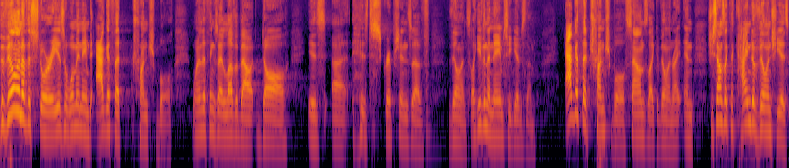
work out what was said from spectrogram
The villain of the story is a woman named Agatha Trunchbull. One of the things I love about Dahl is uh, his descriptions of villains, like even the names he gives them. Agatha Trunchbull sounds like a villain, right? And she sounds like the kind of villain she is.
